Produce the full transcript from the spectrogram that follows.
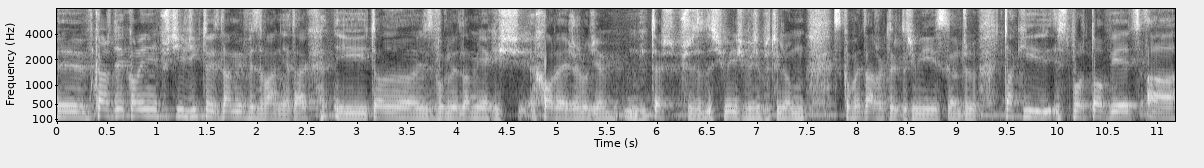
Y, Każdy kolejny przeciwnik to jest dla mnie wyzwanie, tak? I to jest w ogóle dla mnie jakieś chore, że ludzie mm, też przy- śmieliśmy się przed chwilą z komentarza, który ktoś mi skończył. Taki sportowiec, a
